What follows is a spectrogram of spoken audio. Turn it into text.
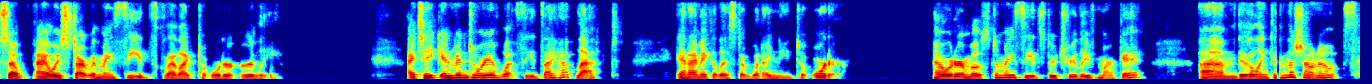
So I always start with my seeds because I like to order early. I take inventory of what seeds I have left and I make a list of what I need to order. I order most of my seeds through True Leaf Market. Um, there's a link in the show notes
